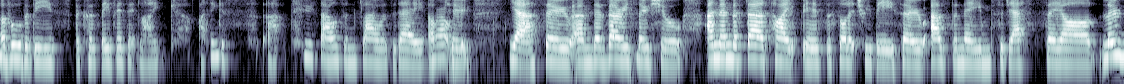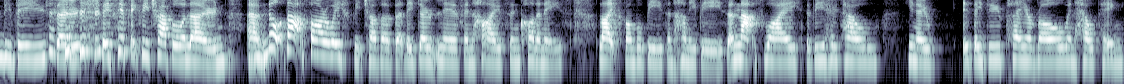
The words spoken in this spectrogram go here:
of all the bees because they visit like I think it's uh, two thousand flowers a day up Wow. to. Yeah, so um, they're very social. And then the third type is the solitary bee. So, as the name suggests, they are lonely bees. So, they typically travel alone, um, not that far away from each other, but they don't live in hives and colonies like bumblebees and honeybees. And that's why the Bee Hotel, you know, they do play a role in helping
